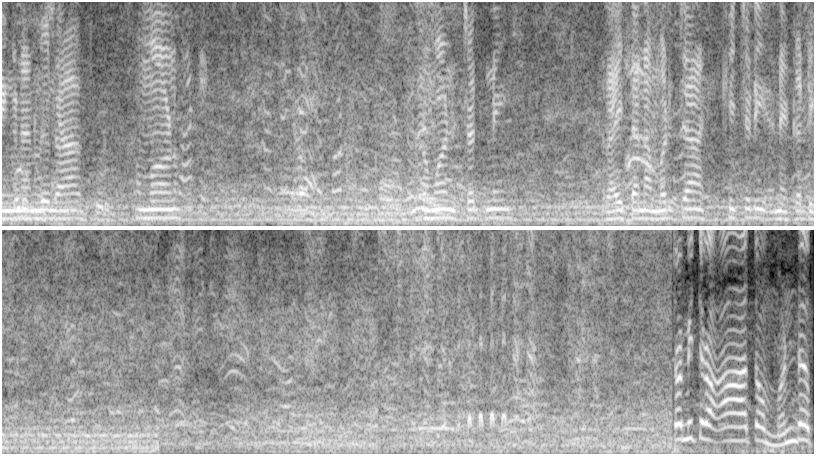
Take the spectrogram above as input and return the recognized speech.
રીંગણાનું શાક ખમણ ખમણ ચટણી રાયતાના મરચાં ખીચડી અને કઢી. તો મિત્રો, આ તો મંડપ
